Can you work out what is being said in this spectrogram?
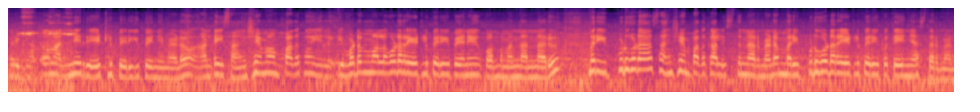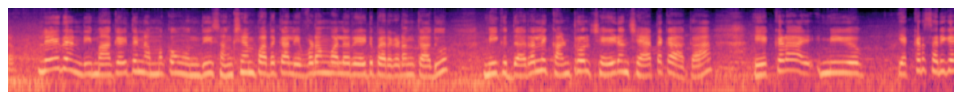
మరి గతంలో అన్ని రేట్లు పెరిగిపోయినాయి మేడం. అంటే ఈ సంక్షేమ పథకం ఇవ్వడం వల్ల కూడా రేట్లు పెరిగిపోయినాయి కొంతమంది అన్నారు. మరి ఇప్పుడు కూడా సంక్షేమ పథకాలు ఇస్తున్నారు మేడం. మరి ఇప్పుడు కూడా రేట్లు పెరిగిపోతే ఏం చేస్తారు మేడం? లేదండి మాకైతే నమ్మకం ఉంది. సంక్షేమ పథకాలు ఇవ్వడం వల్ల రేటు పెరగడం కాదు. మీకు ధరల్ని కంట్రోల్ చేయడం చేతకాక ఎక్కడ మీ ఎక్కడ సరిగా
